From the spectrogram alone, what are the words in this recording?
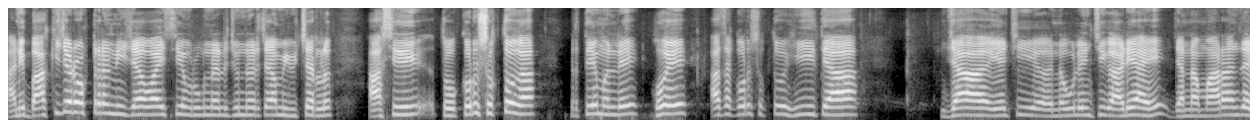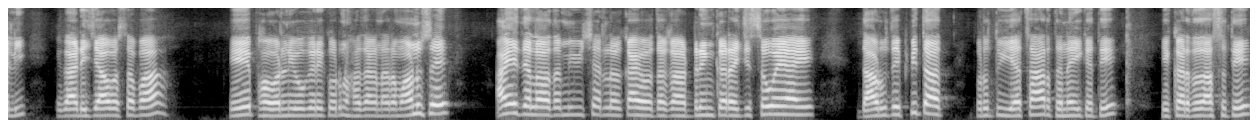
आणि बाकीच्या डॉक्टरांनी ज्या वाय सी एम रुग्णालय जुन्नरच्या आम्ही विचारलं अशी तो करू शकतो का? तर ते म्हणले होय असा करू शकतो. ही त्या ज्या याची नवलेंची गाडी आहे ज्यांना मारहाण झाली गाडीची अवस्था पहा. हे फवारणी वगैरे करून हा जागणारा माणूस आहे. आहे त्याला. आता मी विचारलं काय होता का? ड्रिंक करायची सवय आहे. दारू ते पितात परंतु याचा अर्थ नाही का ते? हे करतात असं ते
